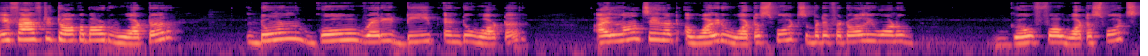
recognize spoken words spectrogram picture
If I have to talk about water, don't go very deep into water I'll not say that avoid water sports, but if at all you want to go for water sports,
